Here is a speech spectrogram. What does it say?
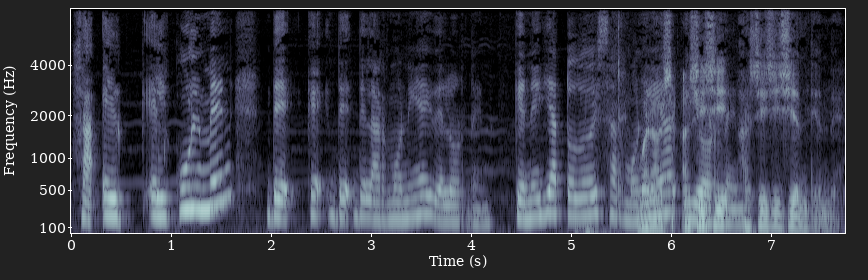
O sea, el, el culmen de, de, de, la armonía y del orden. Que en ella todo es armonía bueno, así, y orden. Sí, así sí se entiende.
